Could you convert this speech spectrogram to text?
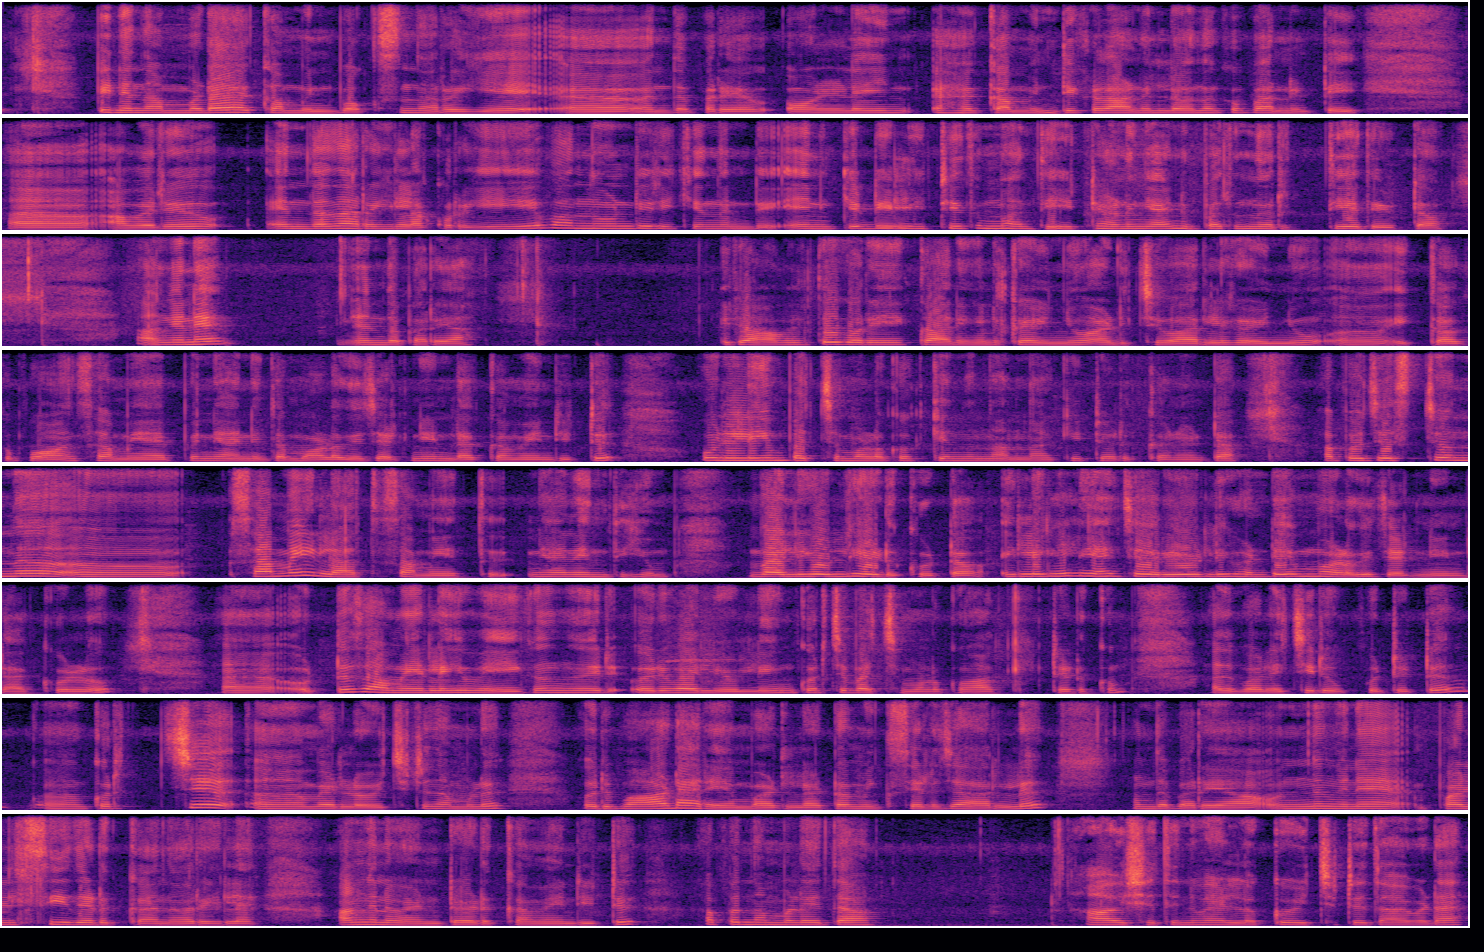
പിന്നെ നമ്മുടെ കമന്റ് ബോക്സ് നിറയെ എന്താ പറയുക ഓൺലൈൻ കമന്റുകളാണല്ലോ എന്നൊക്കെ പറഞ്ഞിട്ട് അവർ എന്താണെന്നറിയില്ല കുറേ വന്നുകൊണ്ടിരിക്കുന്നുണ്ട്. എനിക്ക് ഡിലീറ്റ് ചെയ്ത് മതിയിട്ടാണ് ഞാനിപ്പോൾ അത് നിർത്തിയത് കേട്ടോ. അങ്ങനെ എന്താ പറയുക രാവിലത്തെ കുറേ കാര്യങ്ങൾ കഴിഞ്ഞു അടിച്ചു വാരൽ കഴിഞ്ഞു. ഇക്കാക്ക് പോകാൻ സമയമായപ്പോൾ ഞാനിത് മുളക് ചട്നി ഉണ്ടാക്കാൻ വേണ്ടിയിട്ട് ഉള്ളിയും പച്ചമുളകൊക്കെ ഒന്ന് നന്നാക്കിയിട്ട് എടുക്കണം കേട്ടോ. അപ്പോൾ ജസ്റ്റ് ഒന്ന് സമയമില്ലാത്ത സമയത്ത് ഞാൻ എന്ത് ചെയ്യും? വലിയ ഉള്ളി എടുക്കും കേട്ടോ. ഇല്ലെങ്കിൽ ഞാൻ ചെറിയ ഉള്ളി കൊണ്ടേ മുളക് ചട്നി ഉണ്ടാക്കുള്ളൂ. ഒട്ടും സമയമില്ലെങ്കിൽ വേഗം ഒരു- വലിയുള്ളിയും കുറച്ച് പച്ചമുളകും ആക്കിയിട്ടെടുക്കും. അതുപോലെ ഇച്ചിരി ഉപ്പിട്ടിട്ട് കുറച്ച് വെള്ളം ഒഴിച്ചിട്ട് നമ്മൾ ഒരുപാട് അരയാൻ പാടില്ല കേട്ടോ. മിക്സിയുടെ ജാറിൽ എന്താ പറയുക ഒന്നിങ്ങനെ പൾസ് ചെയ്തെടുക്കുക എന്ന് പറയില്ലേ? അങ്ങനെ വേണ്ടിട്ട് എടുക്കാൻ വേണ്ടിയിട്ട്. അപ്പം നമ്മളിതാ ആവശ്യത്തിന് വെള്ളമൊക്കെ ഒഴിച്ചിട്ട് ഇതാ ഇവിടെ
